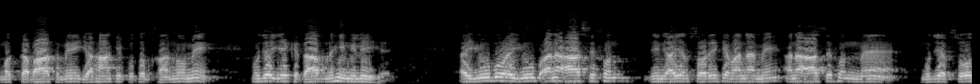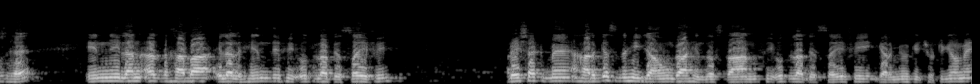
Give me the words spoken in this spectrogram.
مکتبات میں، یہاں کے کتب خانوں میں مجھے یہ کتاب نہیں ملی ہے۔ ایوب و ایوب، انا آصف یعنی آئی ایم سوری کے معنی میں، انا آصف، میں مجھے افسوس ہے، انی لن اذهب الى الهند في عطلة الصيف بے شک میں ہرگز نہیں جاؤں گا ہندوستان فی عطلة الصيف گرمیوں کی چھٹیوں میں.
